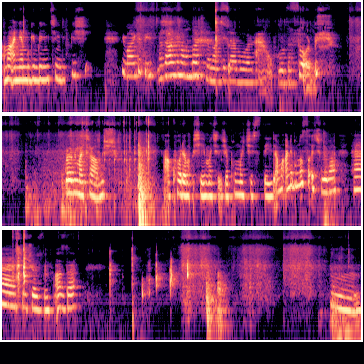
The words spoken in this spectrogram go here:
Ama annem bugün benim için gitmiş. Bir markete gitmiş. Mesela gün onda çıkıyor marketler bu arada. Burada. Sormuş. Böyle bir maça almış. Ya Kore şey maçı, Japon maçısı değil. Ama anne bu nasıl açılıyor ben? He şimdi çözdüm. Az da. Hmm.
